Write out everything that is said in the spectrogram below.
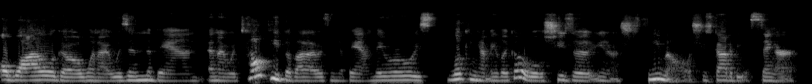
a while ago when I was in the band and I would tell people that I was in a band, they were always looking at me like, oh, well, she's a, you know, she's female. She's got to be a singer.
